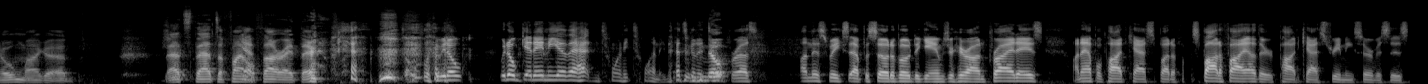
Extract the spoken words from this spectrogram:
oh my god. That's that's a final Yeah. thought right there. we don't we don't get any of that in 2020. That's going to do it for us on this week's episode of Ode to Games. We're here on Fridays on Apple Podcasts, Spotify, other podcast streaming services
